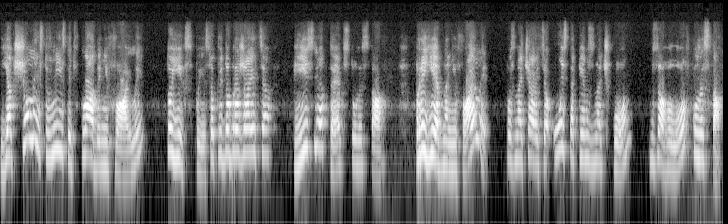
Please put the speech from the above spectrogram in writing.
Якщо лист вмістить вкладені файли, то їх список відображається після тексту листа. Приєднані файли позначаються ось таким значком в заголовку листа.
